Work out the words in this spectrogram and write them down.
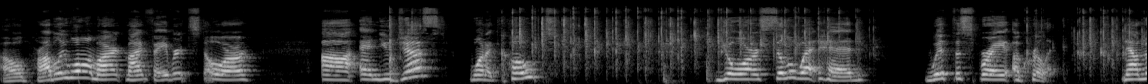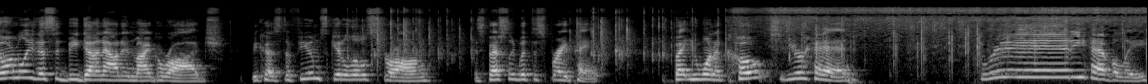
oh, probably Walmart, my favorite store. Uh, and you just want to coat your silhouette head with the spray acrylic. Now, normally this would be done out in my garage because the fumes get a little strong, especially with the spray paint. But you want to coat your head pretty heavily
